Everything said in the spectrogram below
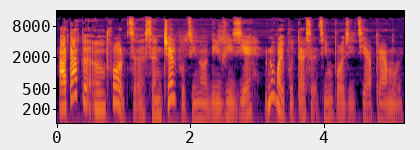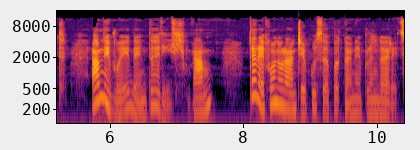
Atacă în forță, sunt cel puțin o divizie, nu voi putea să țin poziția prea mult. Am nevoie de întăriri. Am... Telefonul a început să păcăne plângăreț.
